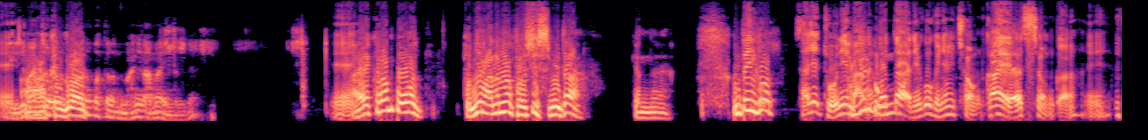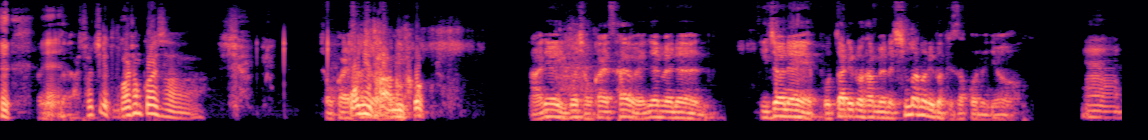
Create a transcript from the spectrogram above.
예. 일반적으로 그거- 그런 것들은 많이 남아 있는데. 예. 아예 그럼 뭐 돈이 많으면 볼 수 있습니다. 겠네. 근데 이거 사실 돈이 가격이 많은 너무- 것도 아니고 그냥 정가예요, 정가. 예. 그러니까 솔직히 누가 정가에서 정가에 사죠. 다 아는 거. 아니요, 이거 정가에 사요. 왜냐면은, 이전에 보따리로 사면은 10만 원이 더 비쌌거든요. 음,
